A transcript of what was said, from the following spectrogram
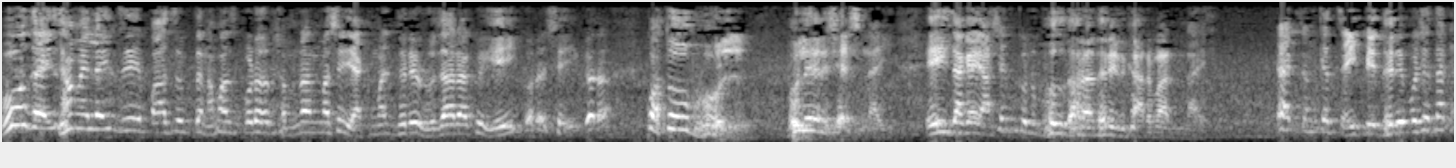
ও যাই ঝামেলাই যে পাঁচ অক্ট নামাজ পড়ো, রমজান মাসে এক মাস ধরে রোজা রাখো, এই করো, সেই করো, কত ভুল। ভুলের শেষ নাই। এই জায়গায় আসেন, কোন ভুল ধরাধরির কারবার নাই। একজনকে চাইপে ধরে বসে থাকে,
